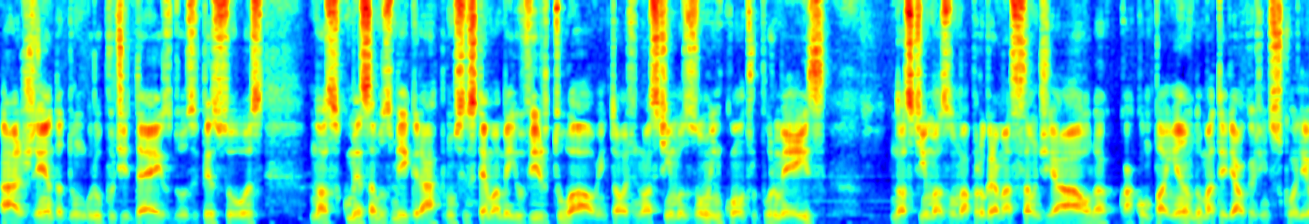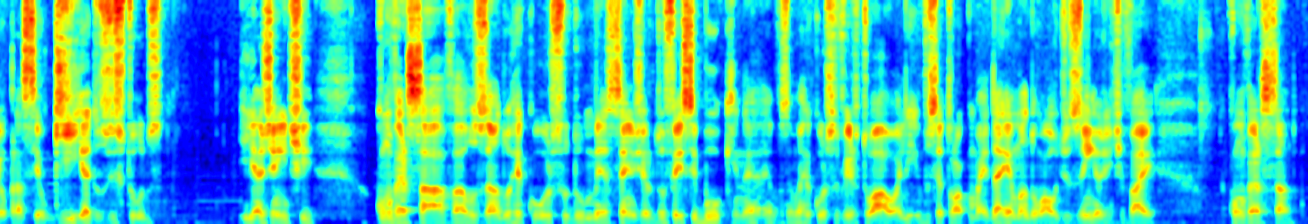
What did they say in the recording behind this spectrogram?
a agenda de um grupo de 10, 12 pessoas, nós começamos a migrar para um sistema meio virtual. Então nós tínhamos um encontro por mês, nós tínhamos uma programação de aula acompanhando o material que a gente escolheu para ser o guia dos estudos e a gente conversava usando o recurso do Messenger do Facebook, né? Você é um recurso virtual ali, você troca uma ideia, manda um áudiozinho, a gente vai conversando.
